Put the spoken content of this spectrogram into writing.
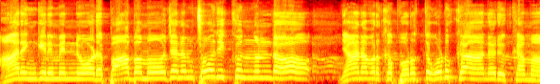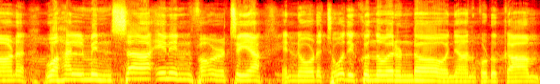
ആരെങ്കിലും എന്നോട് പാപമോചനം ചോദിക്കുന്നുണ്ടോ? ഞാൻ അവർക്ക് പുറത്തു കൊടുക്കാൻ ഒരുക്കമാണ്. എന്നോട് ചോദിക്കുന്നവരുണ്ടോ? ഞാൻ കൊടുക്കാം.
